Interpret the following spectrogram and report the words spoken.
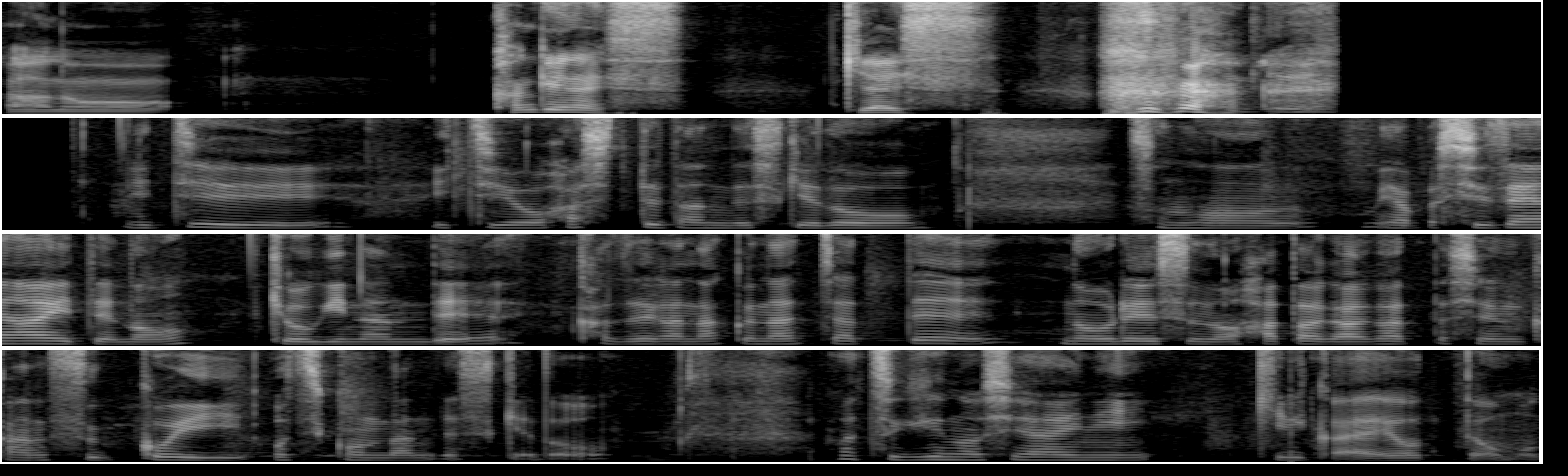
あの関係ないです。気合いっす。1位一応走ってたんですけどそのやっぱ自然相手の競技なんで風がなくなっちゃってノーレースの旗が上がった瞬間すっごい落ち込んだんですけど、まあ、次の試合に切り替えようって思っ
